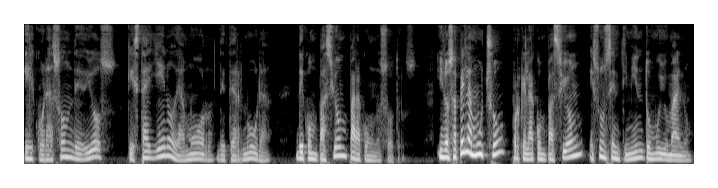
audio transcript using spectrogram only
el corazón de Dios que está lleno de amor, de ternura, de compasión para con nosotros. Y nos apela mucho porque la compasión es un sentimiento muy humano,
